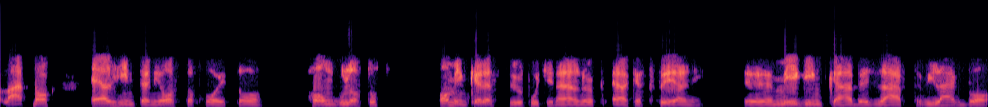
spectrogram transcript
látnak, elhinteni azt a fajta hangulatot, amin keresztül Putyin elnök elkezd félni, még inkább egy zárt világba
